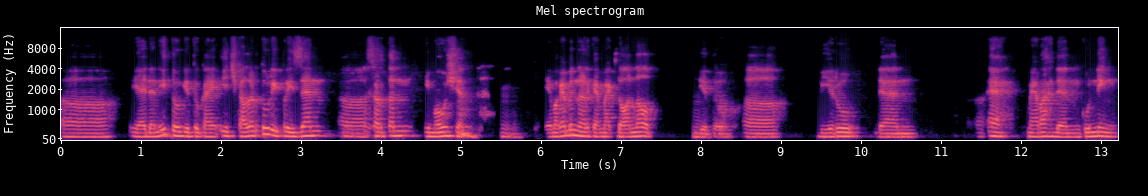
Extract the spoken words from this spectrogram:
Uh, ya dan itu gitu kayak each color tuh represent uh, certain emotion. Hmm. Ya makanya benar kayak McDonald hmm. gitu, uh, biru dan eh merah dan kuning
